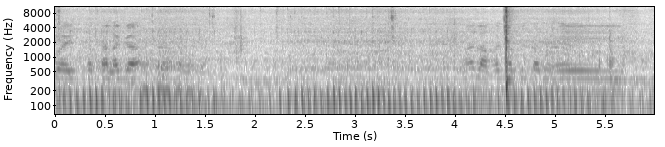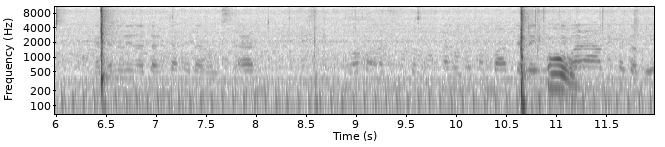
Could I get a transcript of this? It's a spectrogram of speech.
Buhay pa talaga. Wala, kagabi kami ay nag-ano rin natang siya kung laro saan. Ano ko, nalubot ang battery. Oo. Di ba namin kagabi?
